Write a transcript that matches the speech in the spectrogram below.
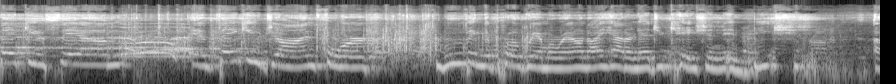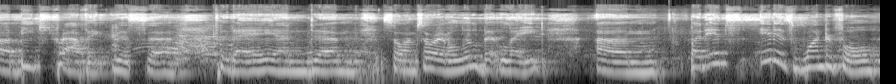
Thank you, Sam. And thank you, John, for moving the program around. I had an education in beach uh, beach uh, today, and um, so I'm sorry I'm a little bit late. Um, but it's it is wonderful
